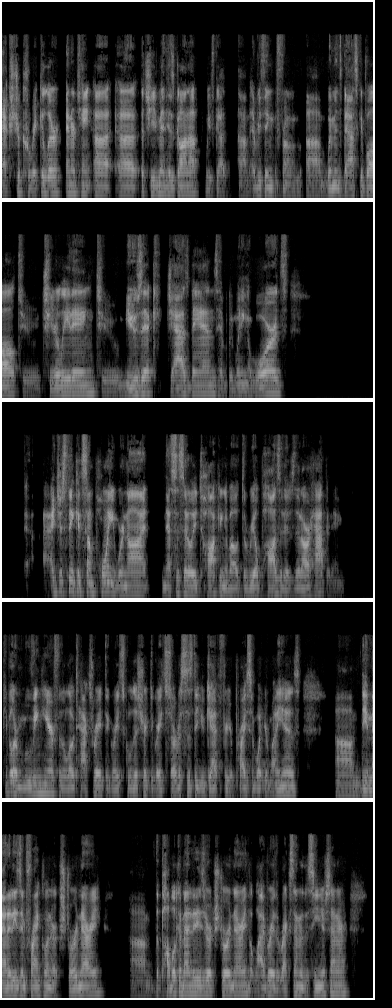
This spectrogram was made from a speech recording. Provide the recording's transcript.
extracurricular entertain uh, uh, achievement has gone up. We've got um, everything from um, women's basketball to cheerleading to music, jazz bands have been winning awards. I just think at some point we're not necessarily talking about the real positives that are happening. People are moving here for the low tax rate, the great school district, the great services that you get for your price of what your money is. Um, the amenities in Franklin are extraordinary. Um, the public amenities are extraordinary. The library, the rec center, the senior center.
